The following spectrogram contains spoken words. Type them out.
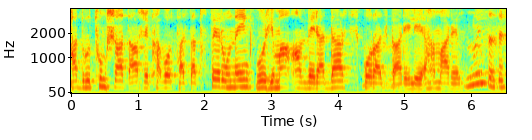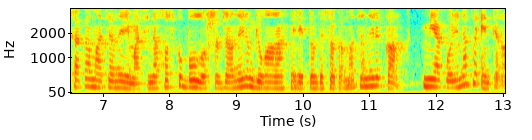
հադրութում շատ արժեքավոր փաստաթղթեր ունեինք, որ հիմա անվերադարձ կորած կարելի է համարել։ Նույն տնտեսական մատյաների մասին է խոսքը բոլոր շրջաններում գյուղարանքների տնտեսական մատյաները կան միակ օրինակը այնտեղ է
